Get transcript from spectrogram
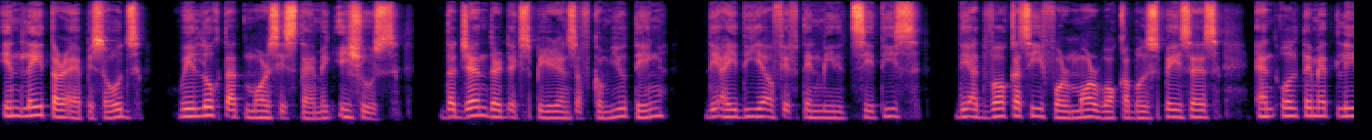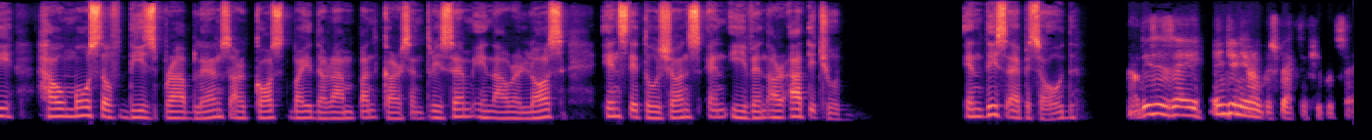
In later episodes, we looked at more systemic issues the gendered experience of commuting, the idea of 15 minute cities, the advocacy for more walkable spaces, and ultimately how most of these problems are caused by the rampant carcentrism in our laws, institutions, and even our attitude. In this episode, now this is a engineering perspective, you could say.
